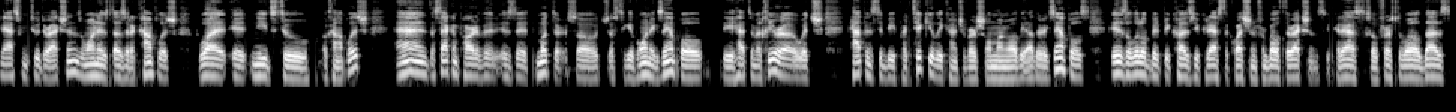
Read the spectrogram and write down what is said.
can ask from two directions. One is, does it accomplish what it needs to accomplish? And the second part of it is it mutter. So just to give one example, the Heter which happens to be particularly controversial among all the other examples, is a little bit because you could ask the question from both directions. You could ask, so first of all, does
